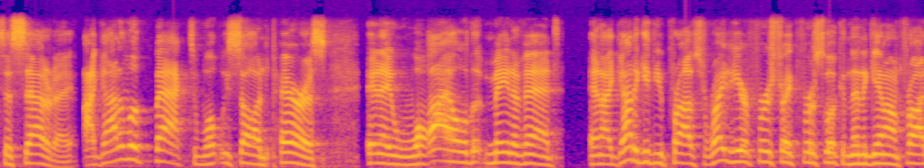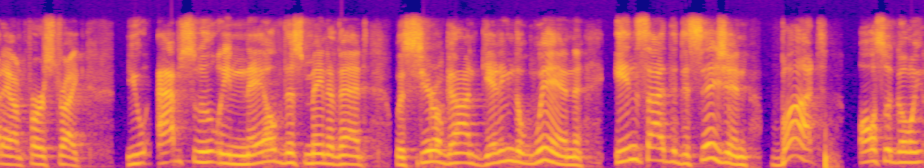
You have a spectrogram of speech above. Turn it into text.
to Saturday, I got to look back to what we saw in Paris in a wild main event. And I got to give you props right here, first strike, first look, and then again on Friday on first strike. You absolutely nailed this main event with Ciryl Gane getting the win inside the decision, but also going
